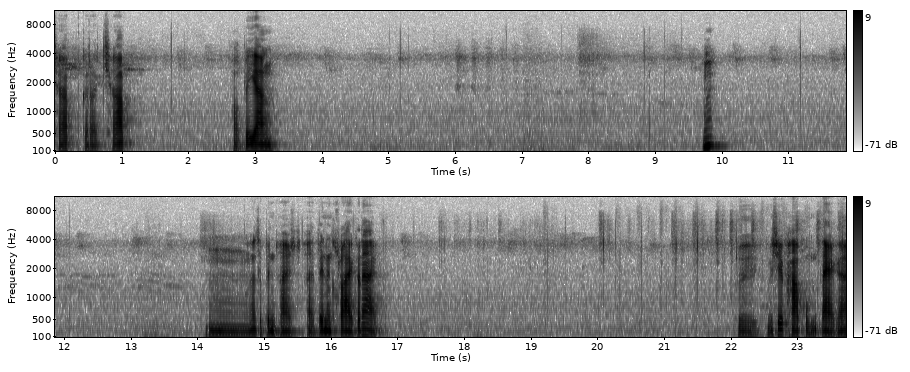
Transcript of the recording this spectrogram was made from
ชับ กระชับ ออกหรือยัง อืม น่าจะเป็นอาจอเป็นใครก็ได้เฮ้ยไม่ใช่พาผมแตกนะ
